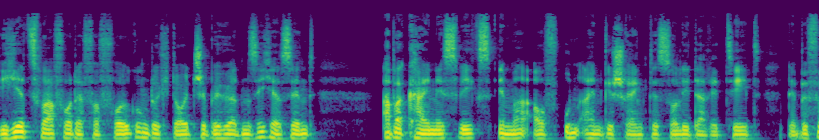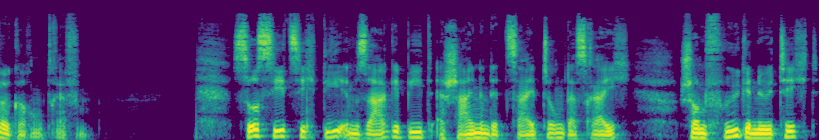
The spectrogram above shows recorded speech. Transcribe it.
die hier zwar vor der Verfolgung durch deutsche Behörden sicher sind, aber keineswegs immer auf uneingeschränkte Solidarität der Bevölkerung treffen. So sieht sich die im Saargebiet erscheinende Zeitung Das Reich schon früh genötigt,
